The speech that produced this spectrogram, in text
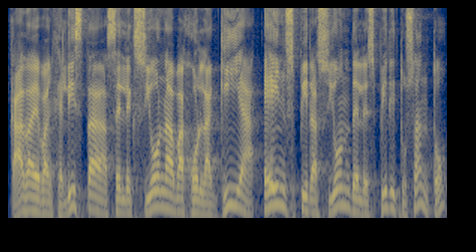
Cada evangelista selecciona bajo la guía e inspiración del Espíritu Santo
